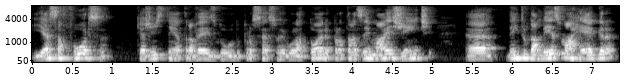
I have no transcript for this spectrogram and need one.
e essa força que a gente tem através do, do processo regulatório para trazer mais gente é, dentro da mesma regra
